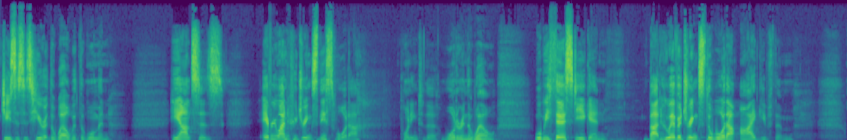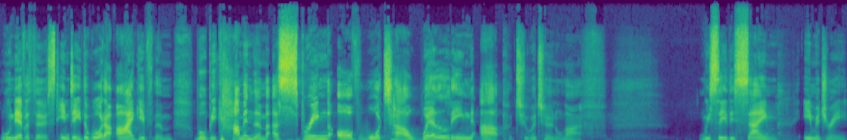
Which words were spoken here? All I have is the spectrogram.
Jesus is here at the well with the woman. He answers, "Everyone who drinks this water, pointing to the water in the well, will be thirsty again. But whoever drinks the water I give them will never thirst. Indeed, the water I give them will become in them a spring of water welling up to eternal life. We see this same imagery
